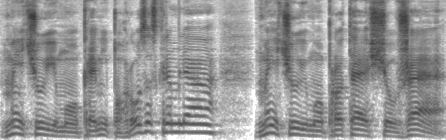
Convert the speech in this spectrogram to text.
ми чуємо прямі погрози з Кремля, ми чуємо про те, що вже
